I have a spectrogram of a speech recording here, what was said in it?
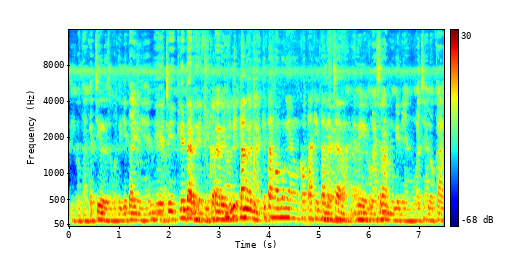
di kota kecil seperti kita ini ya Iya, di Blitar ya. Juga Nah, ini kita, gimana? kita ngomong yang kota kita Iya, aja lah ini Mas Ram mungkin yang wajah lokal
